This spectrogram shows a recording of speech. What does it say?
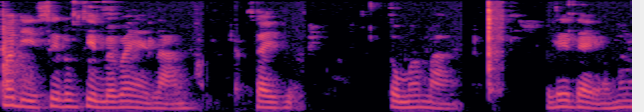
ก็ดีซื้อลูกชิ้นไปไว้ให้ร้านใส่ต้มมะม่าก็เลยได้เออกมา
